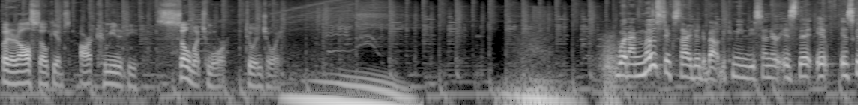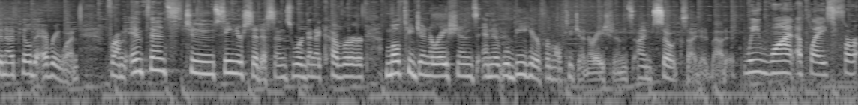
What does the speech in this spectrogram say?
but it also gives our community so much more to enjoy. What I'm most excited about the community center is that it is going to appeal to everyone. From infants to senior citizens, we're going to cover multi-generations and it will be here for multi-generations. I'm so excited about it. We want a place for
